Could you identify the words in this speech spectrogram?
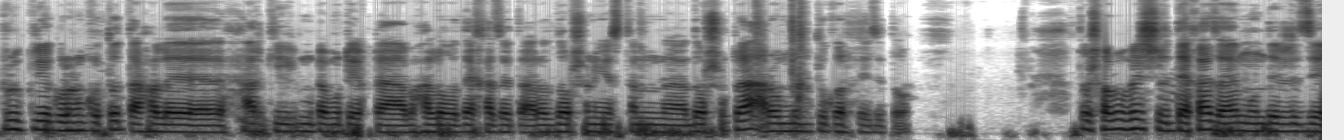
প্রক্রিয়া গ্রহণ করতো তাহলে আর কি মোটামুটি একটা ভালো দেখা যেত। আরও দর্শনীয় স্থান দর্শকরা আরও মুগ্ধকর হয়ে যেত। তো সর্বশেষ দেখা যায় মন্দিরের যে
